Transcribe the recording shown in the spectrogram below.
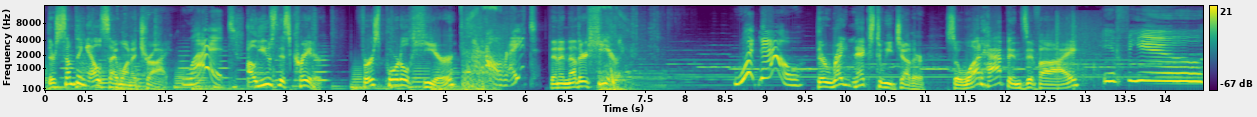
There's something else I want to try. What? I'll use this crater. First portal here, All right. then another here. What now? They're right next to each other. So what happens if I... If you...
